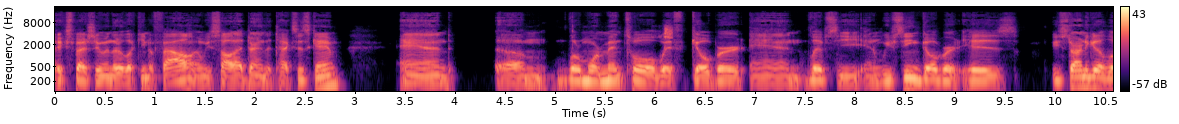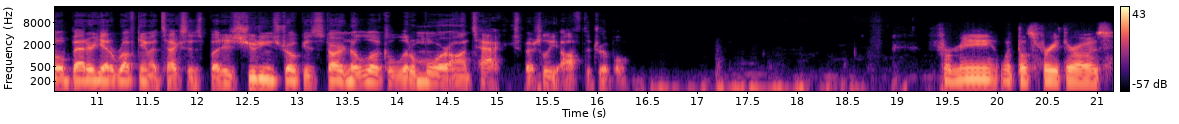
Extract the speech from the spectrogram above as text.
especially when they're looking to foul. And we saw that during the Texas game. And um, a little more mental with Gilbert and Lipsey. And we've seen Gilbert, his he's starting to get a little better. He had a rough game at Texas, but his shooting stroke is starting to look a little more on tack, especially off the dribble. For me, with those free throws,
